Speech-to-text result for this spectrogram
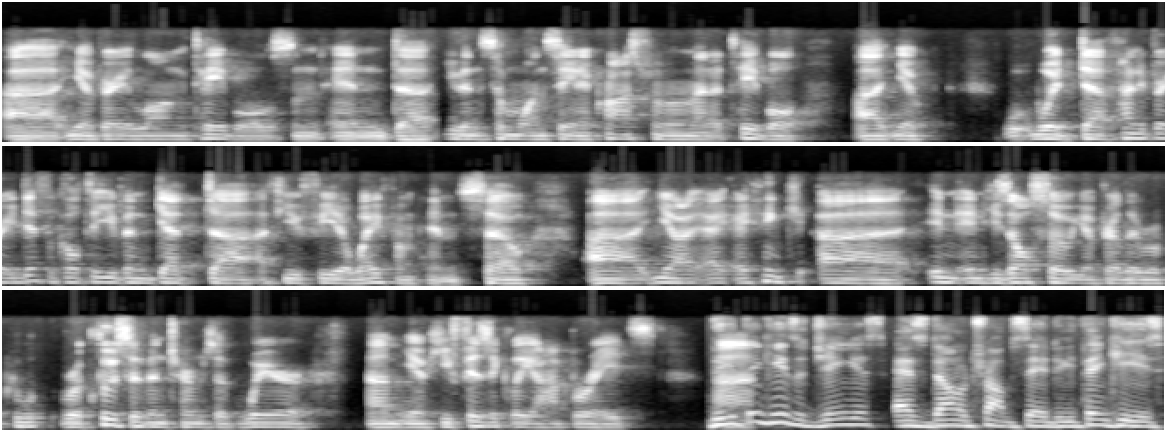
uh, you know very long tables, and and uh, even someone sitting across from him at a table, uh, you know, would uh, find it very difficult to even get uh, a few feet away from him. So, uh, you know, I, I think, and, and he's also, you know, fairly reclusive in terms of where, um, you know, he physically operates. Do you think he's a genius, as Donald Trump said? Do you think he's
